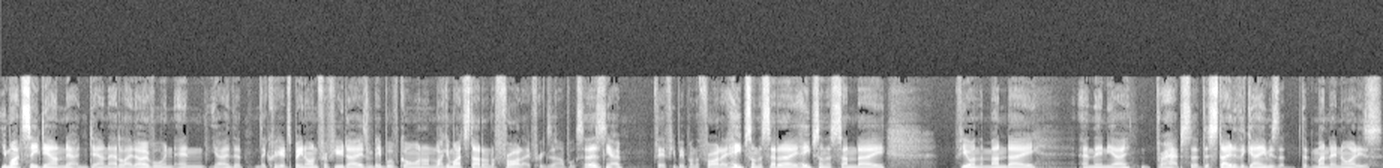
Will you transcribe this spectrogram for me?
you might see down you know, down Adelaide Oval, and, and you know the the cricket's been on for a few days, and people have gone on like it might start on a Friday, for example. So there's you know a fair few people on the Friday, heaps on the Saturday, heaps on the Sunday, few on the Monday, and then you know perhaps the the state of the game is that that Monday night is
